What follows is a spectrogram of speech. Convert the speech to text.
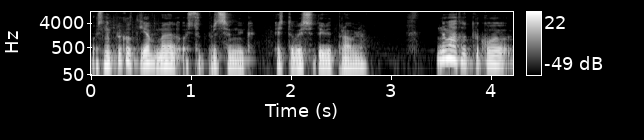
Ось, наприклад, є в мене ось тут працівник. Я тебе сюди відправлю. Нема тут такого.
